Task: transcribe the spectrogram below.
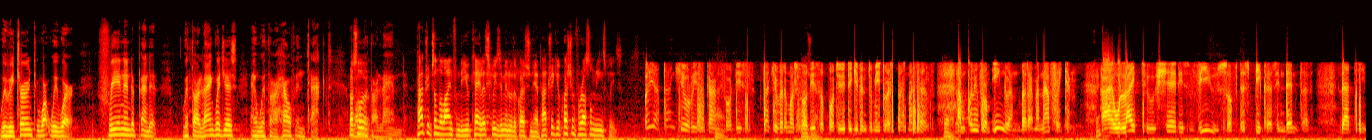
we return to what we were free and independent with our languages and with our health intact, Russell, along with our land. Patrick's on the line from the UK. Let's squeeze him in with a question here. Patrick, your question for Russell Means, please. Oh, yeah, thank you, Riz Khan, Hi. for this. Thank you very much for this opportunity given to me to express myself. Ahead. I'm calling from England, but I'm an African. Okay. I would like to share these views of the speakers in Denver that he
